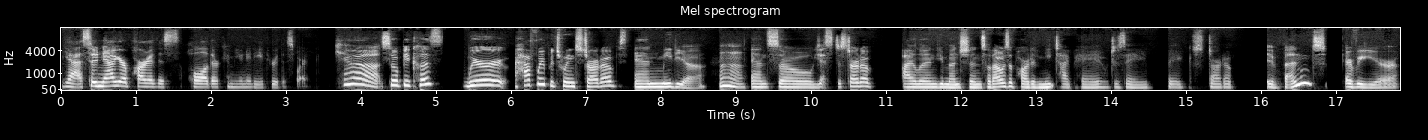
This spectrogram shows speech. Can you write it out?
Yeah. So now you're a part of this whole other community through this work. Yeah. So because we're halfway between startups and media. Mm-hmm. And so, yes, the startup island you mentioned. So that was a part of Meet Taipei, which is a big startup event every year.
